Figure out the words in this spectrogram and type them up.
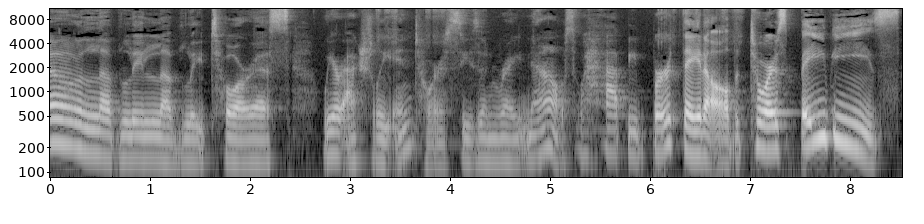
Oh, lovely, lovely Taurus. We are actually in Taurus season right now. So happy birthday to all the Taurus babies.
